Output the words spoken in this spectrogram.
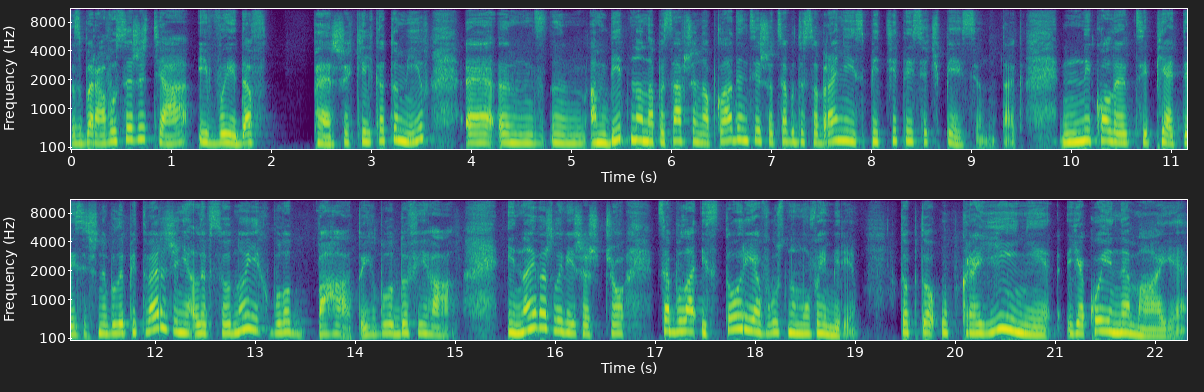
збирав усе життя і видав перших кілька томів, е, ем, амбітно написавши на обкладинці, що це буде собрання із п'яти тисяч пісень. Так ніколи ці п'ять тисяч не були підтверджені, але все одно їх було багато, їх було дофіга. І найважливіше, що це була історія в усному вимірі. Тобто у країні, якої немає,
